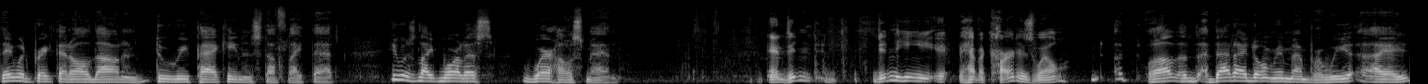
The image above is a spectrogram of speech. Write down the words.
They would break that all down and do repacking and stuff like that. He was like more or less warehouse man. And didn't didn't he have a cart as well? Well, that I don't remember. We, I,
